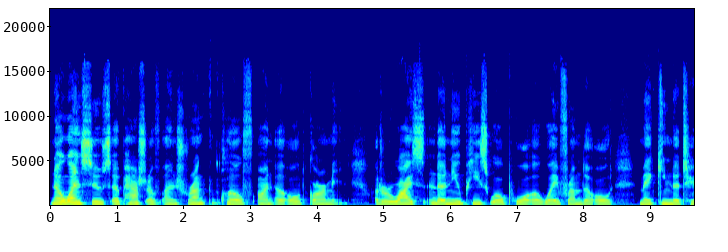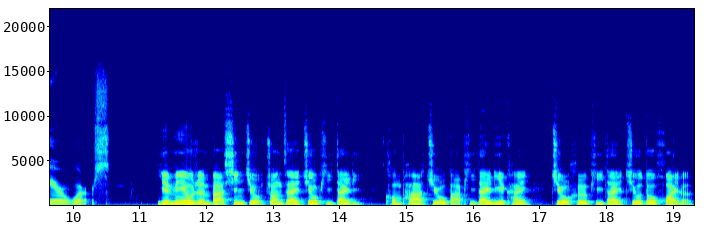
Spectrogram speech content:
No one sews a patch of unshrunk cloth on an old garment, otherwise the new piece will pull away from the old, making the tear worse. 也没有人把新酒装在旧皮袋里，恐怕酒把皮袋裂开，酒和皮袋就都坏了。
